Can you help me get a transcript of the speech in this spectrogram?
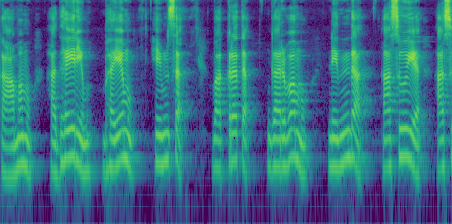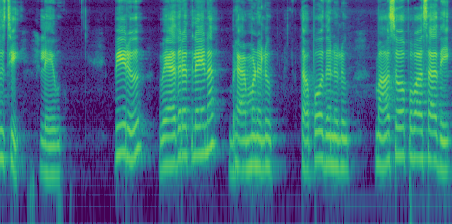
కామము అధైర్యము భయము హింస వక్రత గర్వము నింద అసూయ అశుచి లేవు. వీరు వేదరతులైన బ్రాహ్మణులు తపోధనులు మాసోపవాసాది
